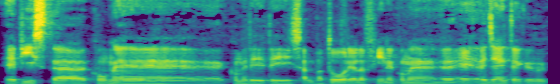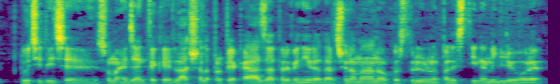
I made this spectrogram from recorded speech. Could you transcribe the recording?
è, vista come, come dei, dei, salvatori alla fine, come è, è, gente che lui ci dice, insomma, è gente che lascia la propria casa per venire a darci una mano a costruire una Palestina migliore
